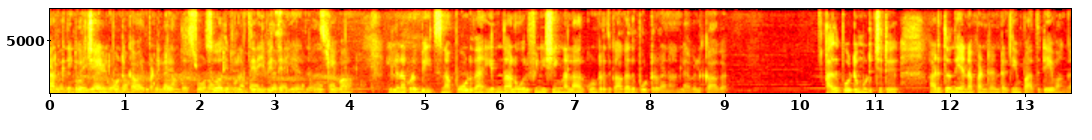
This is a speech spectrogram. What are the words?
வந்து நீங்கள் செயின் போட்டு கவர் பண்ணிக்கலாம். ஸோ அது உங்களுக்கு தெரியவே தெரியாது. ஓகேவா இல்லைனா கூட பீட்ஸ் நான் போடுவேன். இருந்தாலும் ஒரு ஃபினிஷிங் நல்லா இருக்குன்றதுக்காக அதை போட்டுருவேன் நான் லெவலுக்காக அது போட்டு முடிச்சுட்டு அடுத்து வந்து என்ன பண்ணுறேன்றதையும் பார்த்துட்டே வாங்க.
